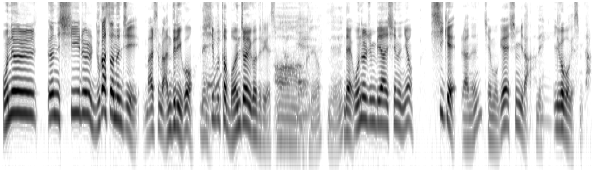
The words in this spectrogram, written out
오늘은 시를 누가 썼는지 말씀을 안 드리고 네. 시부터 먼저 읽어드리겠습니다. 아, 네. 그래요? 네. 네, 오늘 준비한 시는요. 시계라는 제목의 시입니다. 네. 읽어보겠습니다.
